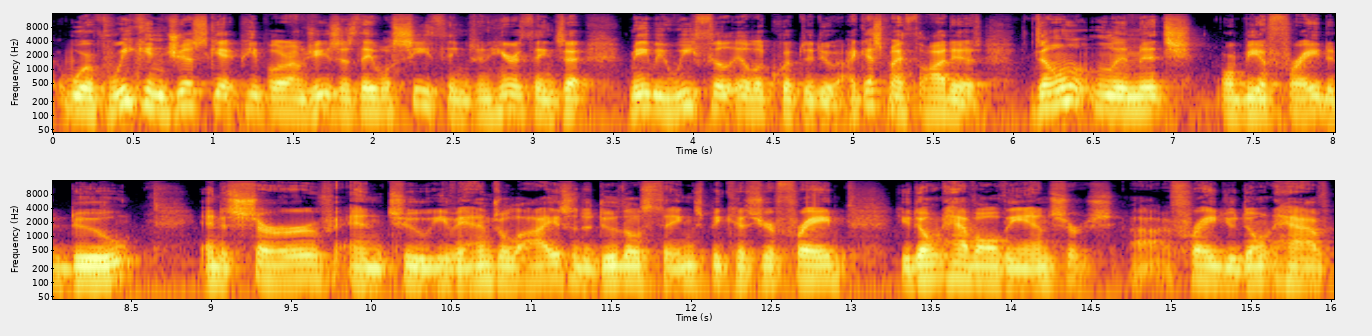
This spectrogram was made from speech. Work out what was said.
where if we can just get people around Jesus, they will see things and hear things that maybe we feel ill equipped to do. I guess my thought is don't limit or be afraid to do and to serve and to evangelize and to do those things because you're afraid you don't have all the answers, uh, afraid you don't have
